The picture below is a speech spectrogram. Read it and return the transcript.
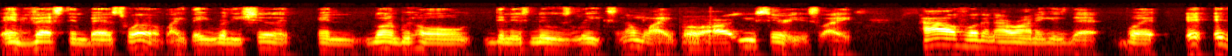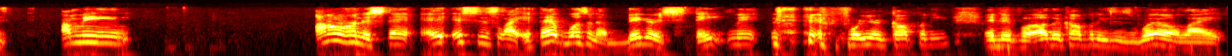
invest in BES 12, like they really should. And lo and behold, then this news leaks, and I'm like, bro, are you serious? Like, how fucking ironic is that? But it, it's, I mean. I don't understand. It's just like if that wasn't a bigger statement for your company, and then for other companies as well, like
